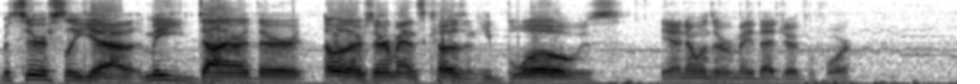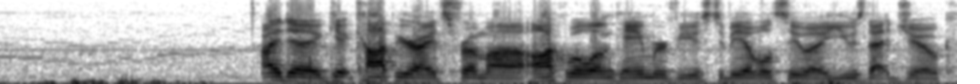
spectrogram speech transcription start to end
But seriously, yeah, me dying right there. Oh, there's Airman's cousin. He blows. Yeah, no one's ever made that joke before. I had to get copyrights from uh, Aqua One Game Reviews to be able to uh, use that joke.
